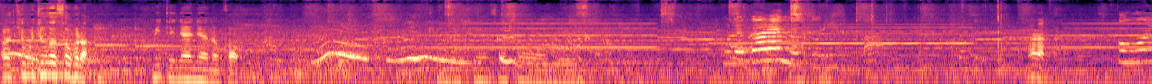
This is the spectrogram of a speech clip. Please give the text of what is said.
あ、気持ちよさそう、ほら。見て、にゃんにゃんの顔。気持ちよさそうね。これ誰の子ですかあら、かわいい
